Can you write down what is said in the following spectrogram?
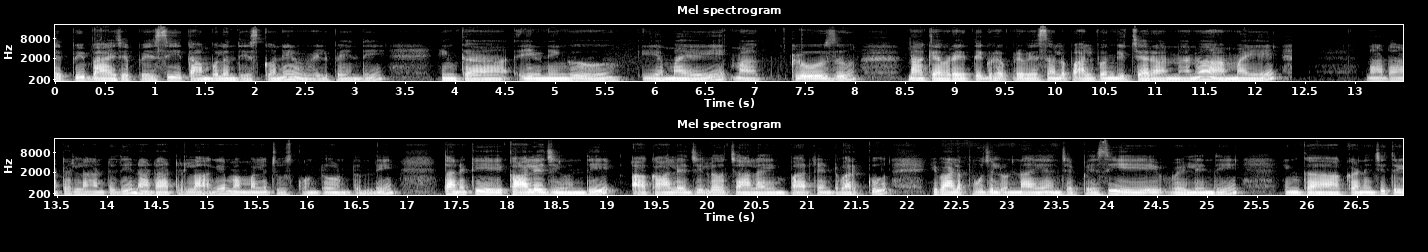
చెప్పి బాయ్ చెప్పేసి తాంబూలం తీసుకొని వెళ్ళిపోయింది. ఇంకా ఈవినింగు ఈ అమ్మాయి మా క్లోజ్ నాకెవరైతే గృహప్రవేశంలో పాలు పొంగిచ్చారో అన్నానో ఆ అమ్మాయి నా డాటర్ లాంటిది. నా డాటర్ లాగే మమ్మల్ని చూసుకుంటూ ఉంటుంది. తనకి కాలేజీ ఉంది. ఆ కాలేజీలో చాలా ఇంపార్టెంట్ వర్క్. ఇవాళ పూజలు ఉన్నాయి అని చెప్పేసి వెళ్ళింది. ఇంకా అక్కడి నుంచి త్రీ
